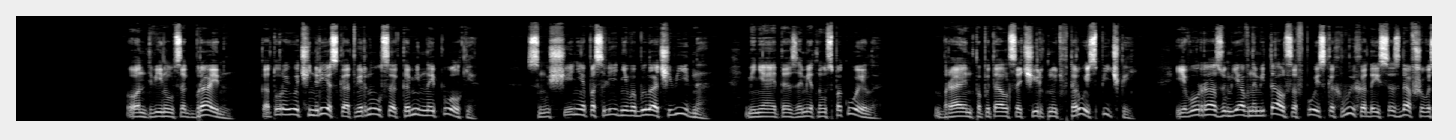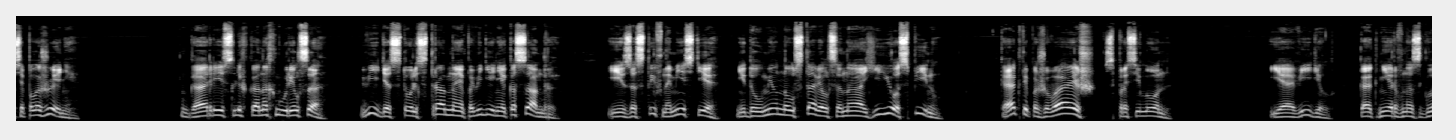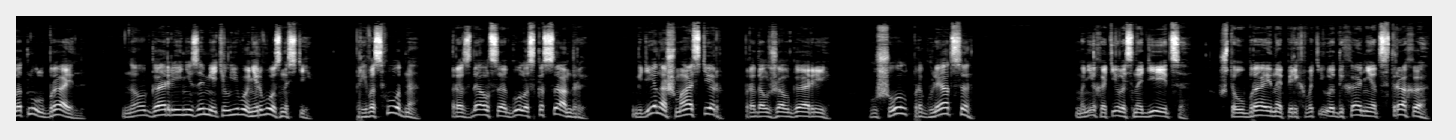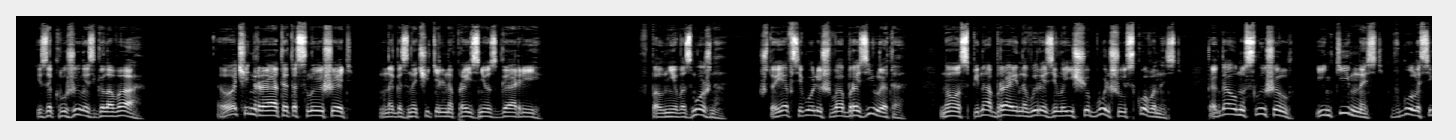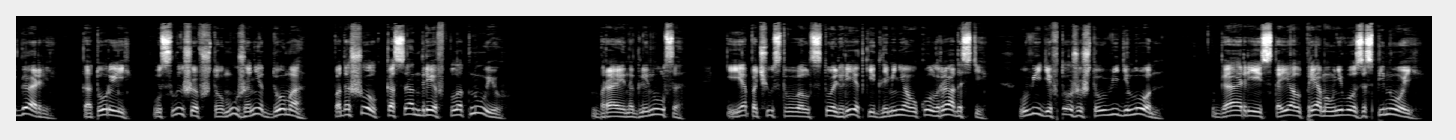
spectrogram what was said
Он двинулся к Брайну, который очень резко отвернулся к каминной полке. Смущение последнего было очевидно, меня это заметно успокоило. Брайан попытался чиркнуть второй спичкой. Его разум явно метался в поисках выхода из создавшегося положения. Гарри слегка нахмурился, видя столь странное поведение Кассандры, и, застыв на месте, недоуменно уставился на ее спину. «Как ты поживаешь?» — спросил он. Я видел, как нервно сглотнул Брайан, но Гарри не заметил его нервозности. «Превосходно!» — раздался голос Кассандры. «Где наш мастер?» — продолжал Гарри. «Ушел прогуляться». Мне хотелось надеяться, что у Брайана перехватило дыхание от страха и закружилась голова. «Очень рад это слышать», — многозначительно произнес Гарри. «Вполне возможно, что я всего лишь вообразил это, но спина Брайана выразила еще большую скованность, когда он услышал интимность в голосе Гарри, который, услышав, что мужа нет дома, подошел к Кассандре вплотную. Брайан оглянулся, и я почувствовал столь редкий для меня укол радости, увидев то же, что увидел он. Гарри стоял прямо у него за спиной.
